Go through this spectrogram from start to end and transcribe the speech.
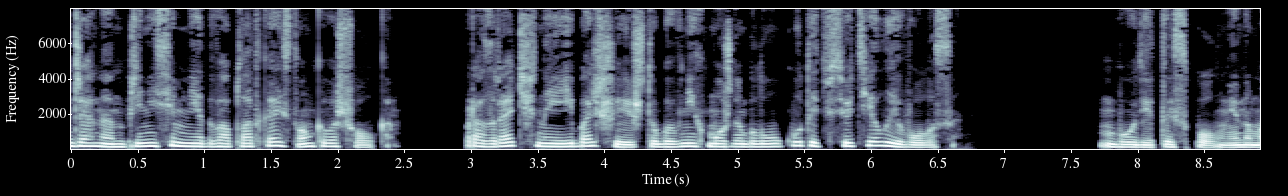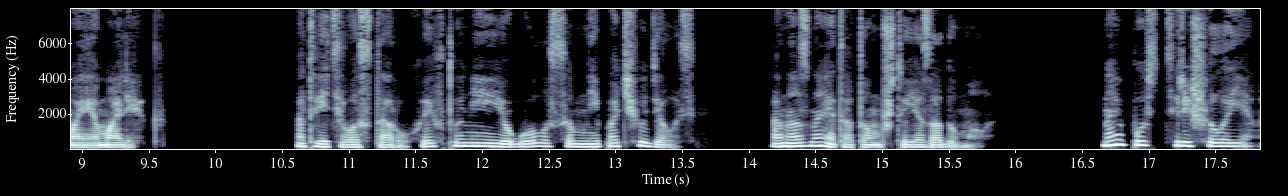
«Джанан, принеси мне два платка из тонкого шелка, прозрачные и большие, чтобы в них можно было укутать все тело и волосы». «Будет исполнено, моя Малек», — ответила старуха, и в тоне ее голоса мне почудилось. Она знает о том, что я задумала. Ну и пусть, решила я,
